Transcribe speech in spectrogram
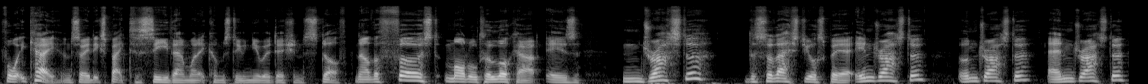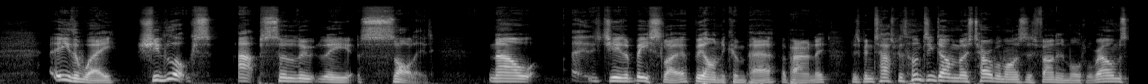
40k, and so you'd expect to see them when it comes to new edition stuff. Now, the first model to look at is Yndrasta, the Celestial Spear. Indrasta, Undrasta, Endrasta. Either way, she looks absolutely solid. Now, she's a beast slayer, beyond compare, apparently, has been tasked with hunting down the most terrible monsters found in the mortal realms,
